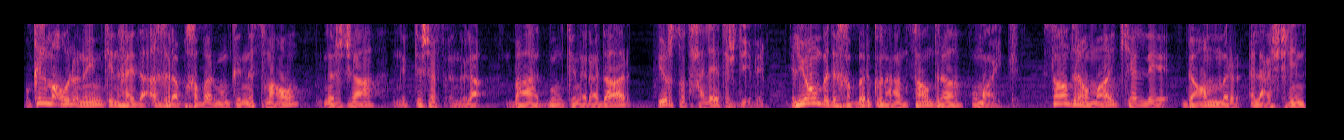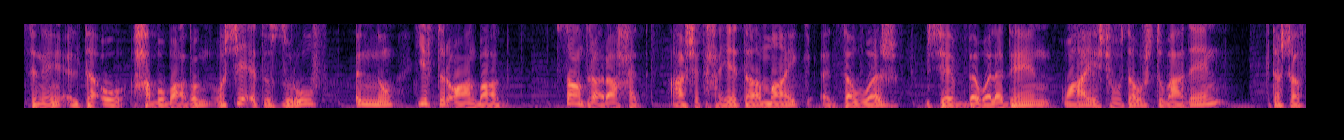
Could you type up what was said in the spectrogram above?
وكل ما أقول إنه يمكن هيدا أغرب خبر ممكن نسمعه نرجع نكتشف إنه لا بعد ممكن الرادار يرصد حالات جديدة. اليوم بدي أخبركم عن ساندرا ومايك. ساندرا ومايك يلي بعمر العشرين سنة التقوا حبوا بعضهم وشاءت الظروف إنه يفترقوا عن بعض. ساندرا راحت عاشت حياتها مايك تزوج جاب ولدين وعايش هو وزوجته بعدين. اكتشف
